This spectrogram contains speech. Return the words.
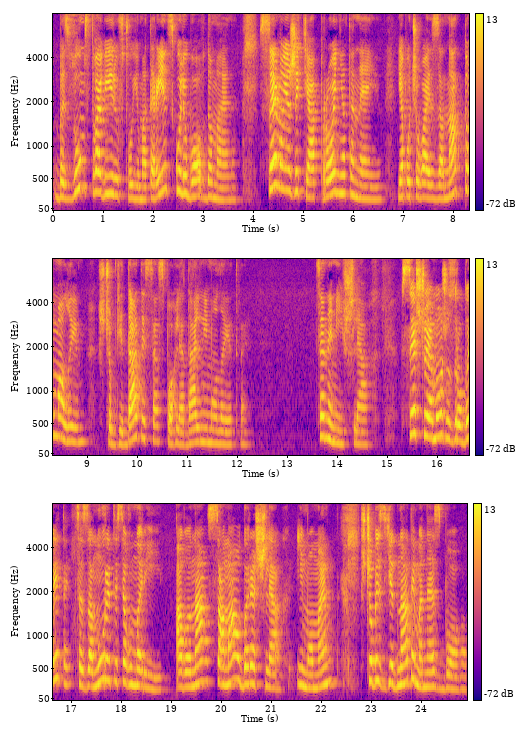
безумства вірю в твою материнську любов до мене. Все моє життя пройняте нею. Я почуваю занадто малим, щоб віддатися споглядальній молитви. Це не мій шлях. Все, що я можу зробити, це зануритися в Марії а вона сама обере шлях і момент, щоби з'єднати мене з Богом.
